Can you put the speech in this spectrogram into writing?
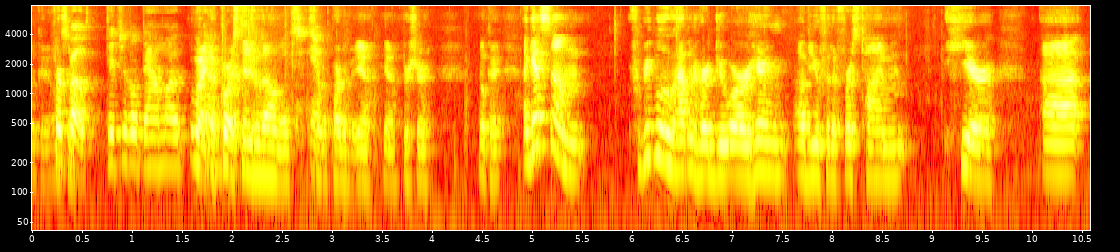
Okay. for awesome. both digital download. Right. Of course, digital downloads Yeah. sort of part of it. Yeah. Yeah. For sure. Okay. I guess um for people who haven't heard you or are hearing of you for the first time here, uh,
